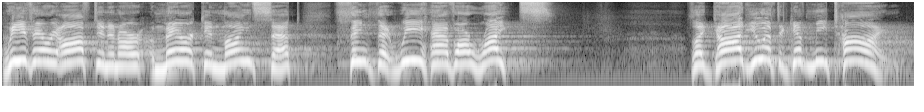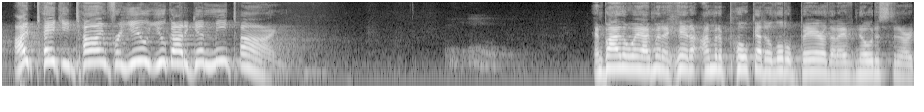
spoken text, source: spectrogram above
We very often, in our American mindset, think that we have our rights. Like, God, you have to give me time. I'm taking time for you, you got to give me time. And by the way, I'm going to hit, I'm going to poke at a little bear that I've noticed in our,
